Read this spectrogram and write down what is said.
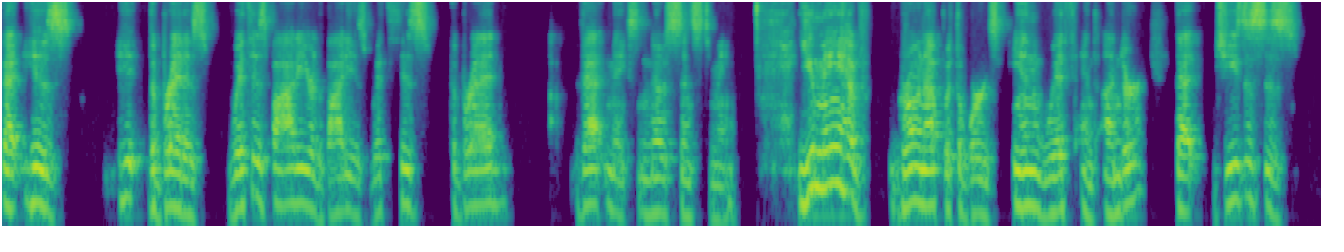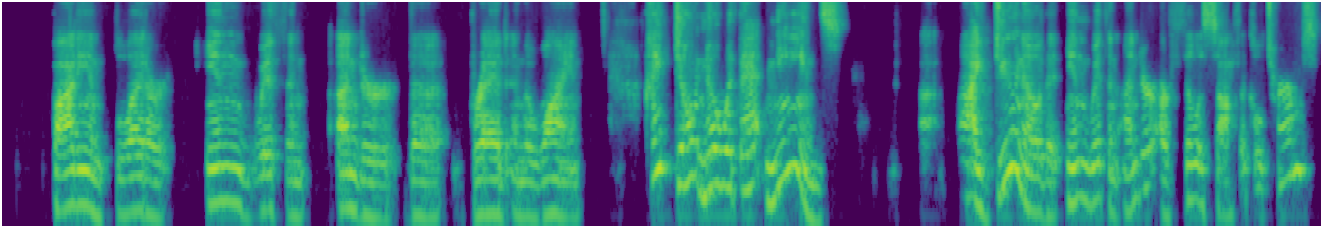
that his, the bread is with his body or the body is with his the bread. That makes no sense to me. You may have grown up with the words in, with, and under, that Jesus's body and blood are in, with, and under the bread and the wine. I don't know what that means. I do know that in, with, and under are philosophical terms,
